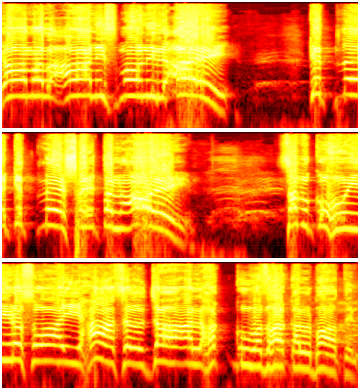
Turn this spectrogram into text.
কামাল আনিস মনির आए कितने कितने शैतान आए सबको हुई रसवाई हासिल जा अल हक वजाकल बातिल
